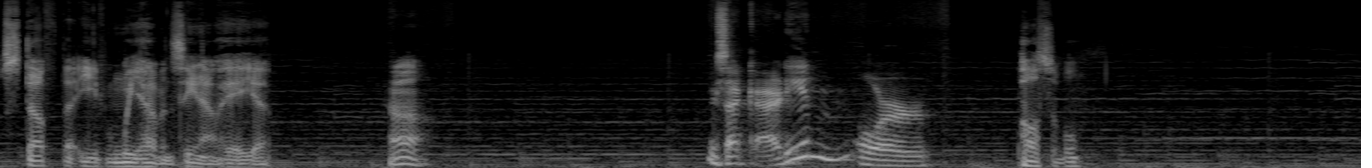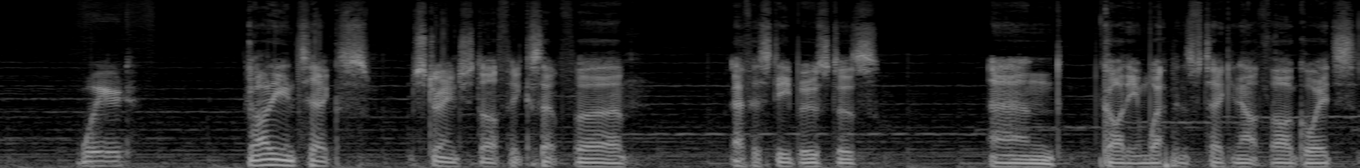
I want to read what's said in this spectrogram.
Stuff that even we haven't seen out here yet. Huh. Is that Guardian or Possible. weird? Guardian Tech's strange stuff, except for FSD boosters and Guardian weapons for taking out Thargoids.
